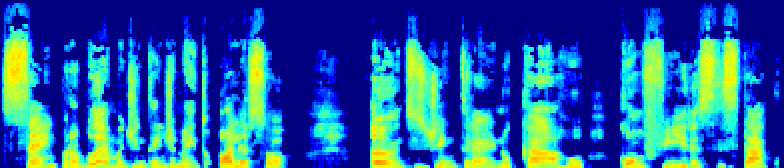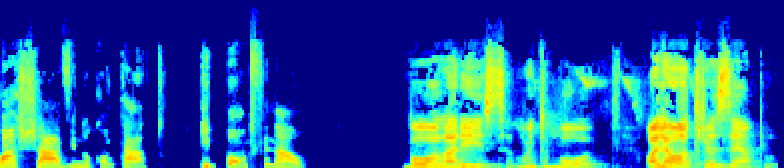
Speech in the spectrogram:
sem problema de entendimento. Olha só. Antes de entrar no carro, confira se está com a chave no contato. E ponto final. Boa, Larissa, muito boa. Olha outro exemplo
